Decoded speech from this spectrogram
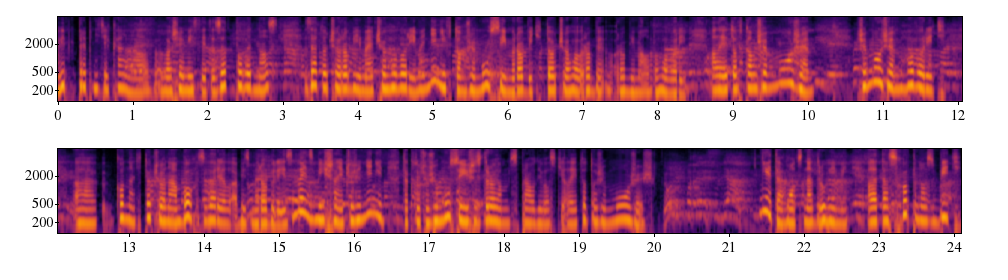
vy prepnite kanál v vašej mysli. To zodpovednosť za to, čo robíme, čo hovoríme, není v tom, že musím robiť to, čo ho robí, robím alebo hovorím. Ale je to v tom, že môžem. Že môžem hovoriť a konať to, čo nám Boh zveril, aby sme robili. Zmeň zmýšľanie. Čiže není takto, čo, že musíš zdrojom spravodlivosti, ale je toto, že môžeš. Nie je tá moc nad druhými, ale tá schopnosť byť uh,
